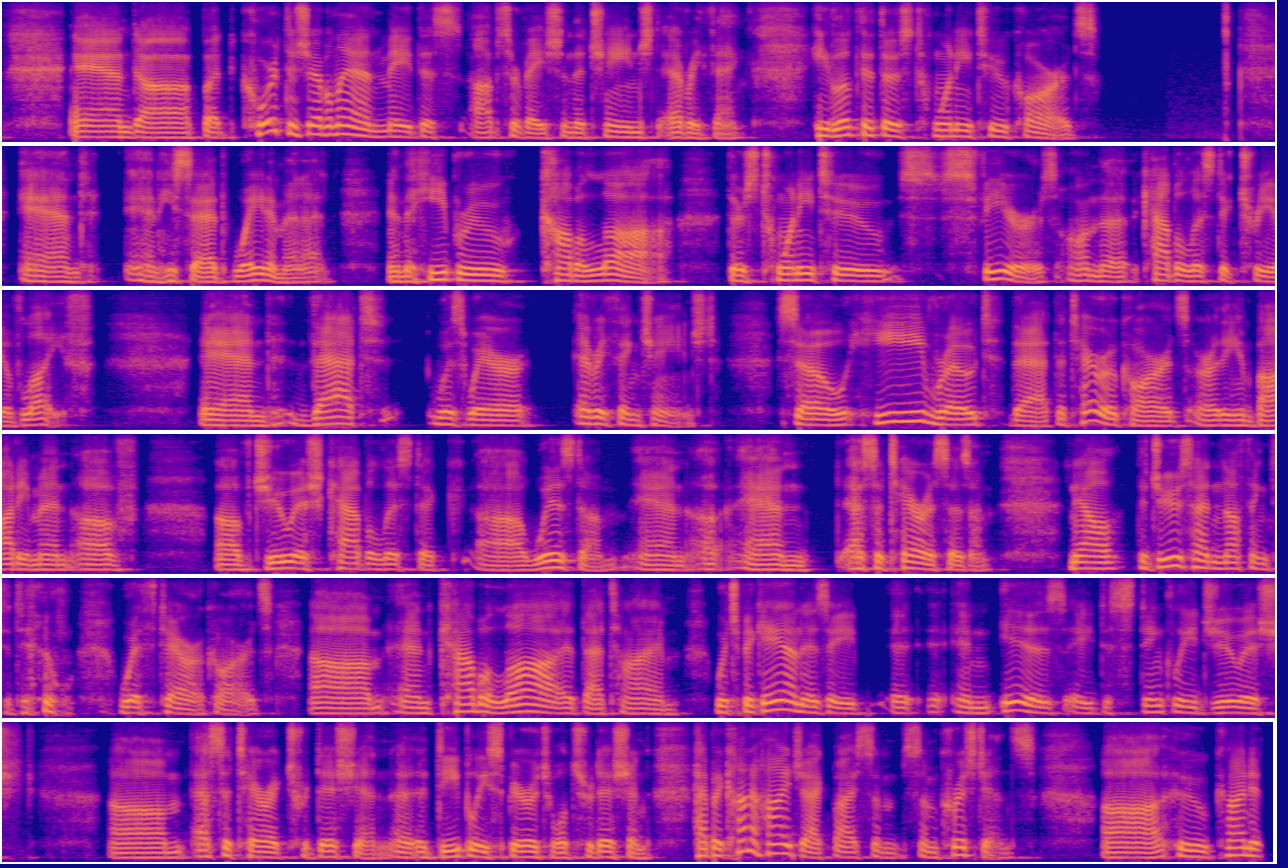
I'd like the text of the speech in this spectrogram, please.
And uh, but Court de Gebelin made this observation that changed everything. He looked at those 22 cards, and and he said, "Wait a minute." In the Hebrew Kabbalah, there's 22 spheres on the Kabbalistic tree of life, and that was where everything changed. So he wrote that the tarot cards are the embodiment of of Jewish Kabbalistic uh, wisdom and uh, and esotericism. Now, the Jews had nothing to do with tarot cards, um, and Kabbalah at that time, which began as a and is a distinctly Jewish um, esoteric tradition, a, a, deeply spiritual tradition, had been kind of hijacked by some some Christians uh, who kind of,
